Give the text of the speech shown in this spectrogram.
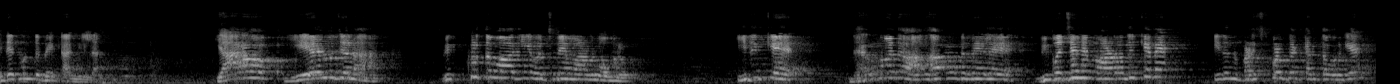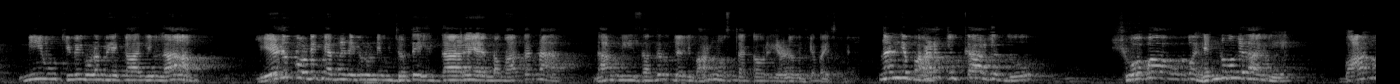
ಎದೆಗುಂದಬೇಕಾಗಿಲ್ಲ. ಯಾರೋ ಏಳು ಜನ ವಿಕೃತವಾಗಿ ಯೋಚನೆ ಮಾಡುವವರು, ಇದಕ್ಕೆ ಧರ್ಮದ ಆಧಾರದ ಮೇಲೆ ವಿಭಜನೆ ಮಾಡೋದಕ್ಕೆ ಇದನ್ನು ಬಳಸ್ಕೊಳ್ತಕ್ಕಂಥವ್ರಿಗೆ ನೀವು ಕಿವಿಗೊಡಬೇಕಾಗಿಲ್ಲ. ಏಳು ಕೋಟಿ ಕನ್ನಡಿಗರು ನಿಮ್ಮ ಜೊತೆ ಇದ್ದಾರೆ ಅನ್ನೋ ಮಾತನ್ನ ನಾನು ಈ ಸಂದರ್ಭದಲ್ಲಿ ಭಾನುವಸ್ತಕ ಅವರು ಹೇಳೋದಕ್ಕೆ ಬಯಸ್ತೇನೆ. ನನಗೆ ಬಹಳ ದುಃಖ ಆದದ್ದು ಶೋಭಾ ಒಬ್ಬ ಹೆಣ್ಣು ಮಗಳಾಗಿ ಬಾನು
